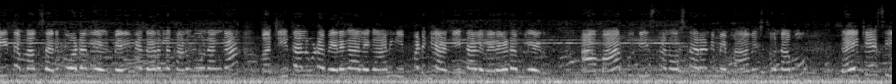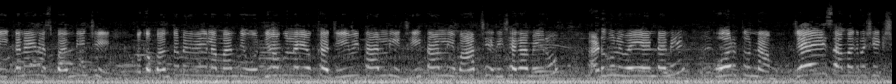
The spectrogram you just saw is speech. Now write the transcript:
జీతం మాకు సరిపోవడం లేదు. పెరిగిన ధరలకు అనుగుణంగా మా జీతాలు కూడా పెరగాలి కానీ ఇప్పటికీ ఆ జీతాలు పెరగడం లేదు. ఆ మార్పు తీసుకొని వస్తారని మేము భావిస్తున్నాము. దయచేసి ఇకనైనా స్పందించి ఒక పంతొమ్మిది వేల మంది ఉద్యోగుల యొక్క జీవితాల్ని జీతాల్ని మార్చే దిశగా మీరు అడుగులు వేయండి అని కోరుతున్నాము. జై సమగ్ర శిక్ష.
